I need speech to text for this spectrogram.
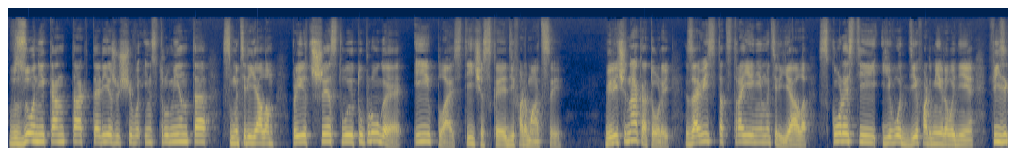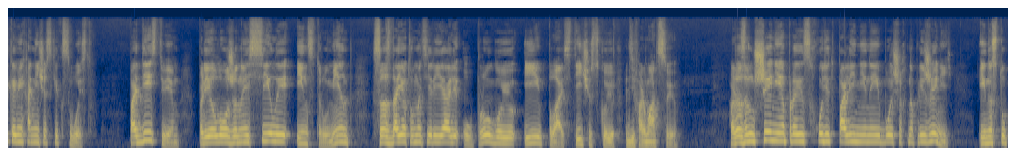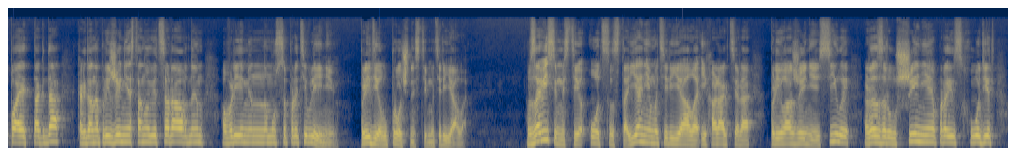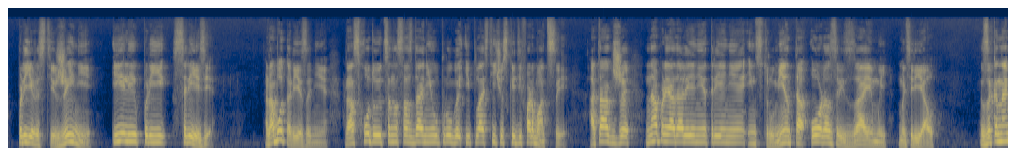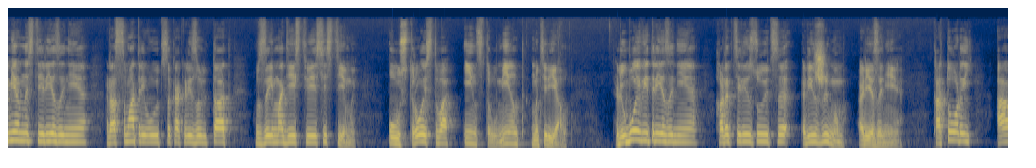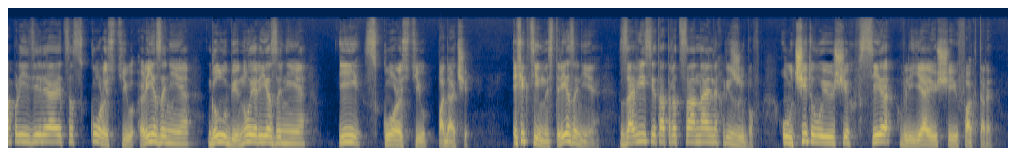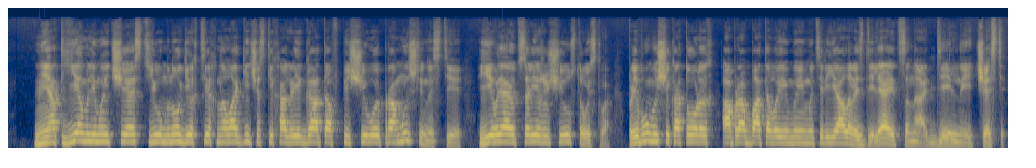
в зоне контакта режущего инструмента с материалом предшествует упругая и пластическая деформации, величина которой зависит от строения материала, скорости его деформирования, физико-механических свойств. Под действием приложенной силы инструмент создает в материале упругую и пластическую деформацию. Разрушение происходит по линии наибольших напряжений и наступает тогда, когда напряжение становится равным временному сопротивлению, предел прочности материала. В зависимости от состояния материала и характера приложения силы, разрушение происходит при растяжении или при срезе. Работа резания расходуется на создание упругой и пластической деформации, а также на преодоление трения инструмента о разрезаемый материал. Закономерности резания рассматриваются как результат взаимодействия системы устройство, инструмент, материал. Любой вид резания характеризуется режимом резания, который определяется скоростью резания, глубиной резания и скоростью подачи. Эффективность резания зависит от рациональных режимов, учитывающих все влияющие факторы. Неотъемлемой частью многих технологических агрегатов пищевой промышленности являются режущие устройства, при помощи которых обрабатываемый материал разделяется на отдельные части.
